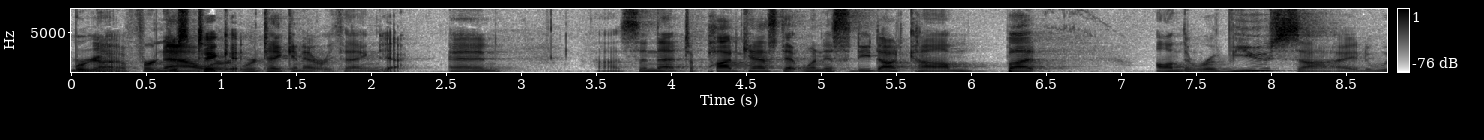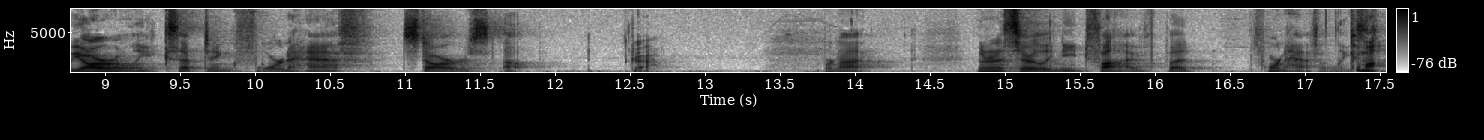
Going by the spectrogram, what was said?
we're gonna Uh, for just now take we're, it. we're taking everything. Yeah. And uh, send that to podcast at oneicity.com. But on the review side, we are only accepting four and a half stars up. yeah. We're not, we don't necessarily need five, but four and a half at least. Come on,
